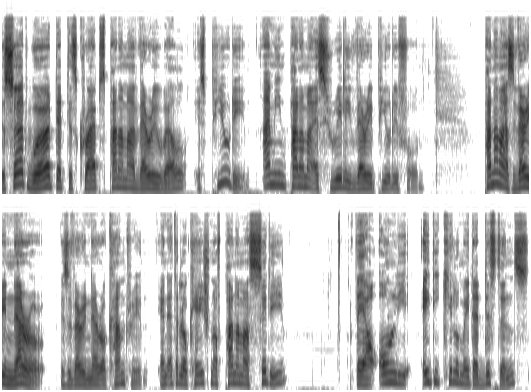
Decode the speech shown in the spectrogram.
The third word that describes Panama very well is beauty. I mean, Panama is really very beautiful. Panama is very narrow, is a very narrow country, and at the location of Panama City, there are only 80 kilometer distance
